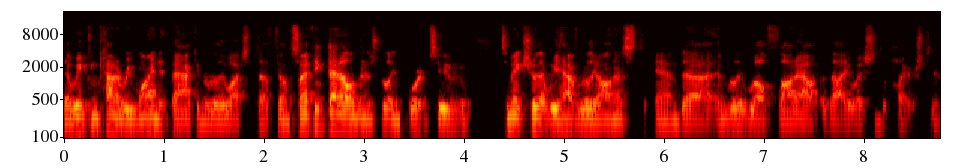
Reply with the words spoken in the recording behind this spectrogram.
that we can kind of rewind it back and really watch that film. So I think that element is really important too, to make sure that we have really honest and, uh, and really well thought out evaluations of players too.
